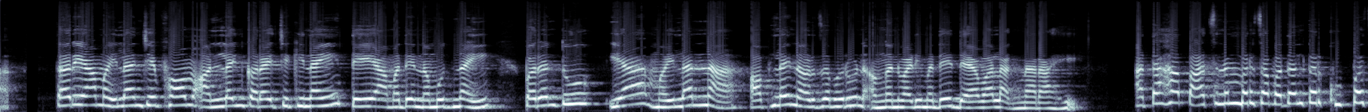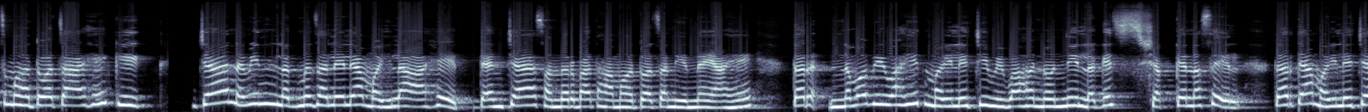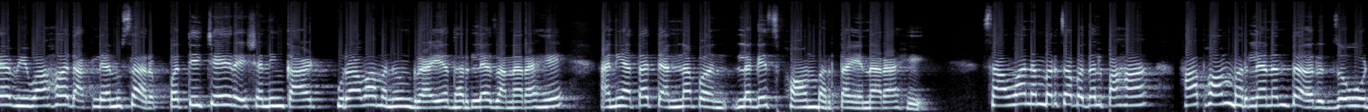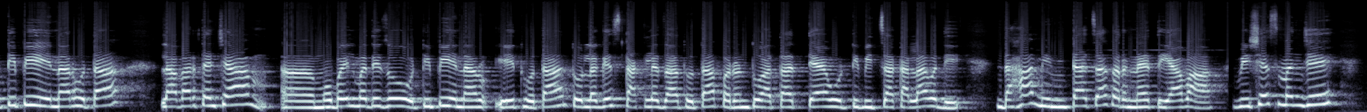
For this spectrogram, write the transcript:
तर या महिलांचे फॉर्म ऑनलाईन करायचे की नाही ते यामध्ये नमूद नाही. परंतु या महिलांना ऑफलाईन अर्ज भरून अंगणवाडीमध्ये द्यावा लागणार आहे. आता हा पाच नंबरचा बदल तर खूपच महत्त्वाचा आहे की ज्या नवीन लग्न झालेल्या महिला आहेत त्यांच्या संदर्भात हा महत्त्वाचा निर्णय आहे. तर नवविवाहित महिलेची विवाह नोंदणी लगेच शक्य नसेल तर त्या महिलेच्या विवाह दाखल्यानुसार पतीचे रेशनिंग कार्ड पुरावा म्हणून ग्राह्य धरल्या जाणार आहे आणि आता त्यांना पण लगेच फॉर्म भरता येणार आहे. सहावा नंबरचा बदल पहा. हा फॉर्म भरल्यानंतर जो ओ टी पी येणार होता लाभार्थ्यांच्या मोबाईलमध्ये जो ओ टी पी येणार येत होता तो लगेच टाकला जात होता. परंतु आता त्या ओ टी पीचा कालावधी दहा मिनिटाचा करण्यात यावा. विशेष म्हणजे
